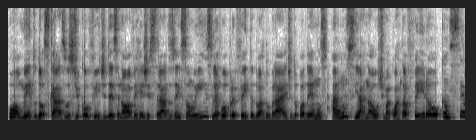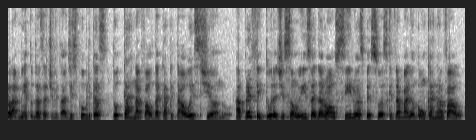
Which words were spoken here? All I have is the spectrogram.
O aumento dos casos de Covid-19 registrados em São Luís levou o prefeito Eduardo Braide do Podemos a anunciar na última quarta-feira o cancelamento das atividades públicas do Carnaval da capital este ano. A prefeitura de São Luís vai dar um auxílio às pessoas que trabalham com o carnaval,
